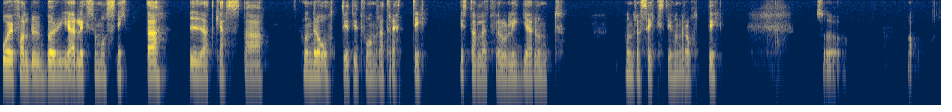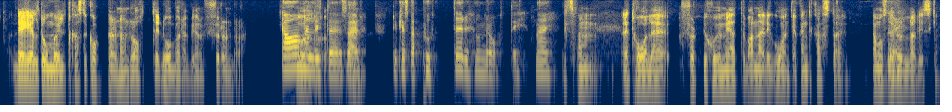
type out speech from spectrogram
Och ifall du börjar liksom att snitta i att kasta 180 till 230 istället för att ligga runt 160-180. Så Det är helt omöjligt att kasta kortare än 180, då börjar vi förundra. ja, Då- men lite så här. Du kastar putter 180. Nej, Liksom ett hål är 47 meter, bara, nej det går inte, jag kan inte kasta. Jag måste Nej. rulla disken.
